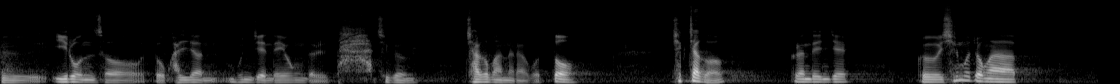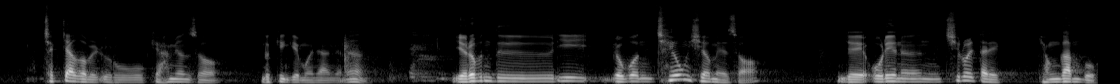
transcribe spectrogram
그 이론서 또 관련 문제 내용들 다 지금 작업하느라고 또 책 작업 그런데 이제 그 실무 종합 책 작업을 이렇게 하면서 느낀 게 뭐냐면은 여러분들이 이번 채용 시험에서 이제 올해는 7월 달에 경간부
